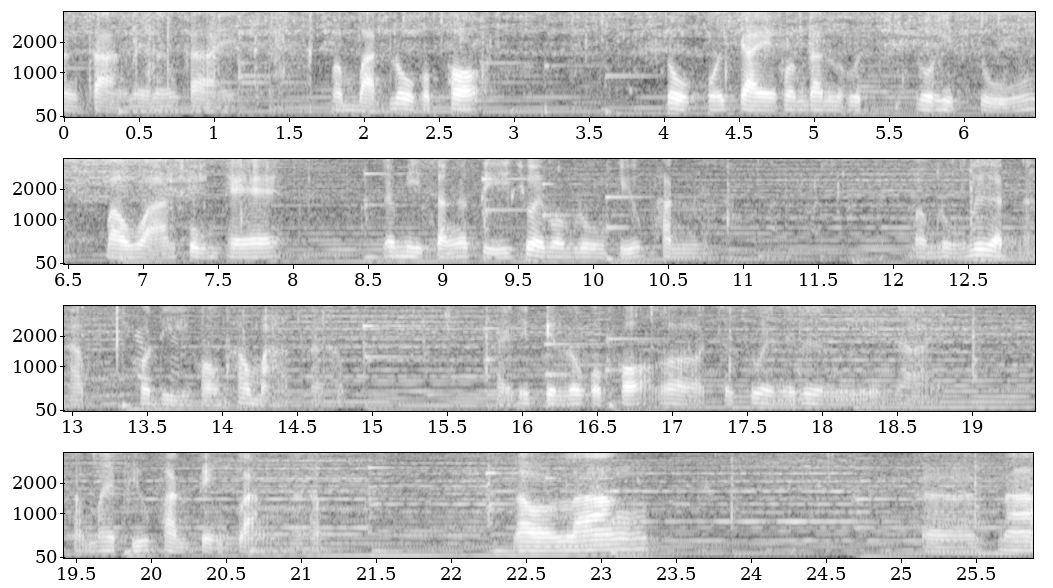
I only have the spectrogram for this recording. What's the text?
ต่างๆ ในร่างกายบำบัดโรคกระเพาะโรคหัวใจความดันโลหิตโลหิตสูง เบาหวานภูมิแพ้ และมีสังกะสีช่วยบำรุงผิวพรรณบำรุงเลือดนะครับข้อดีของข้าวหมากนะครับใครที่เป็นโรคกระเพาะก็จะช่วยในเรื่องนี้ได้ทำให้ผิวพรรณเปล่งปลั่งนะครับ เราล้างน้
